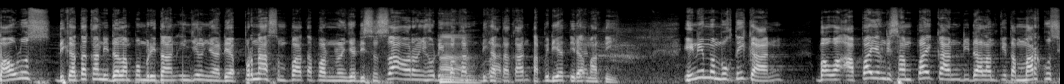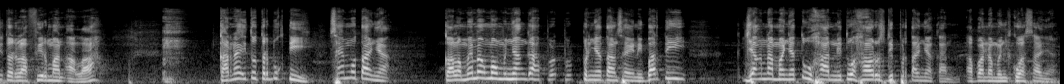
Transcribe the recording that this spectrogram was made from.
Paulus dikatakan di dalam pemberitaan Injilnya dia pernah sempat apa menjadi sesah orang Yahudi Ah. bahkan dikatakan tapi dia tidak mati. Ini membuktikan bahwa apa yang disampaikan di dalam kitab Markus itu adalah firman Allah. Karena itu terbukti. Saya mau tanya, kalau memang mau menyanggah per- per- pernyataan saya ini, berarti yang namanya Tuhan itu harus dipertanyakan apa namanya kuasanya.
